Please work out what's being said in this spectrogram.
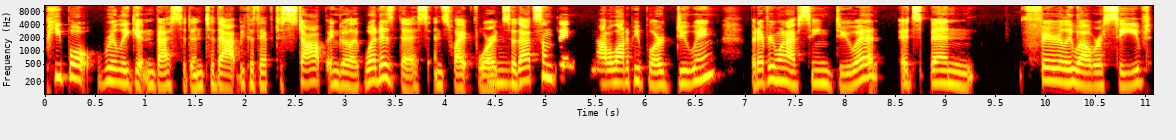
People really get invested into that because they have to stop and go like, "What is this?" and swipe for it. So mm-hmm. that's something not a lot of people are doing, but everyone I've seen do it, it's been fairly well received,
